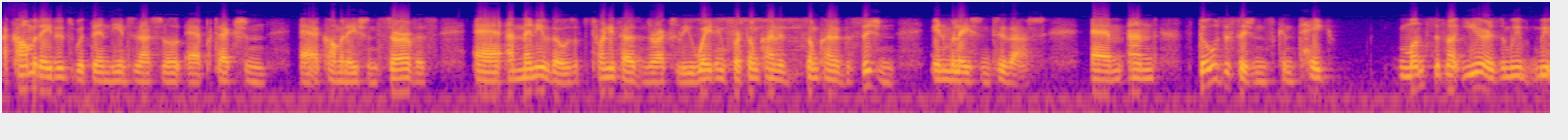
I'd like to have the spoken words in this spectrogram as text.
accommodated within the International uh, Protection uh, Accommodation Service. Uh, and many of those, up to 20,000, are actually waiting for some kind of some kind of decision in relation to that. Um, and those decisions can take months, if not years. And we, we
